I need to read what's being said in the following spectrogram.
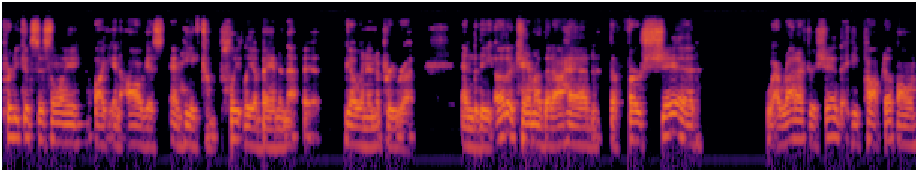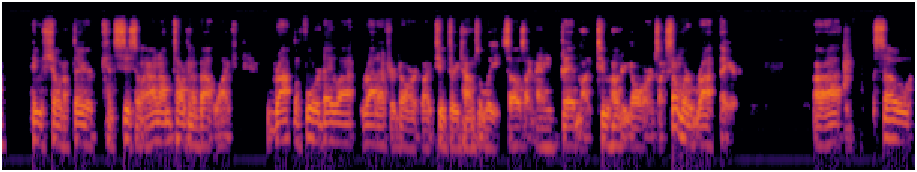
pretty consistently, like in August, and he completely abandoned that bed going into pre rut. And the other camera that I had, the first shed, right after he shed that he popped up on, he was showing up there consistently. And I'm talking about like right before daylight, right after dark, like two, three times a week. So I was like, man, he's bedding like 200 yards, like somewhere right there. All right. So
